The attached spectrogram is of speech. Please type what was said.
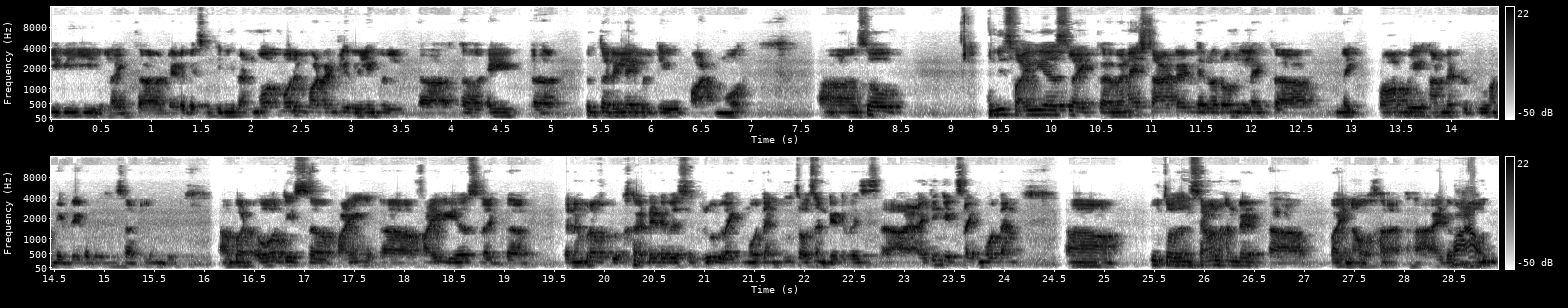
DBE, like database engineer, and more, more importantly, reliable, a took the reliability part more. so in these five years, like uh, when I started, there were only like uh, like probably 100 to 200 databases at LinkedIn. Uh, but over these uh, five uh, five years, like the the number of databases grew like more than 2,000 databases. I think it's like more than 2,700 by now. I don't wow. know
